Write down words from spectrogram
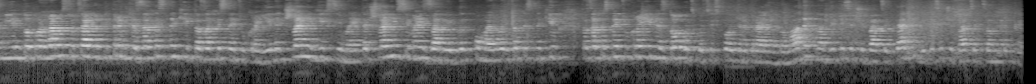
змін до програми соціальної підтримки захисників та захисниць України, членів їх сімей та членів сімей загиблих, померлих захисників та захисниць України з Довбицької сільської територіальної громади на 2025-2027 роки.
